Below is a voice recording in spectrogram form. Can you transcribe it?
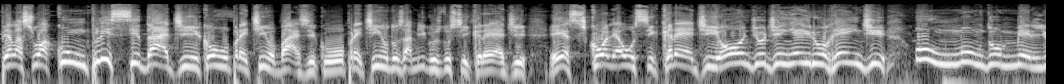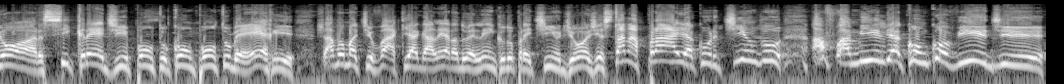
pela sua cumplicidade com o Pretinho Básico, o Pretinho dos amigos do Cicred. Escolha o Cicred, onde o dinheiro rende um mundo melhor. Cicred.com.br. Já vamos ativar aqui a galera do elenco do Pretinho de hoje. Está na praia curtindo a família com Covid.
